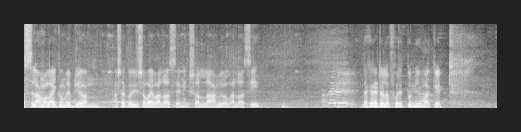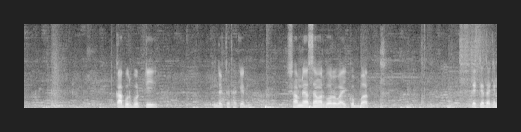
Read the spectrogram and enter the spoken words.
আসসালামু আলাইকুম, এভরিওয়ান। আশা করি সবাই ভালো আছেন ইনশাল্লাহ আমিও ভালো আছি। দেখেন, এটা হলো ফরিদপুর নিউ মার্কেট। কাপুরপট্টি দেখতে থাকেন। সামনে আছে আমার বড় ভাই কুব্বাত। দেখতে থাকেন,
